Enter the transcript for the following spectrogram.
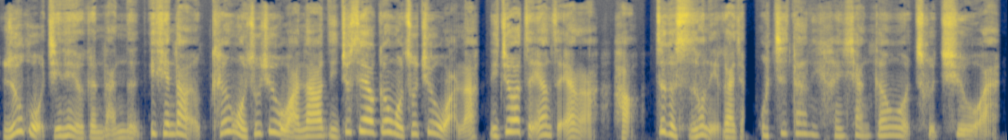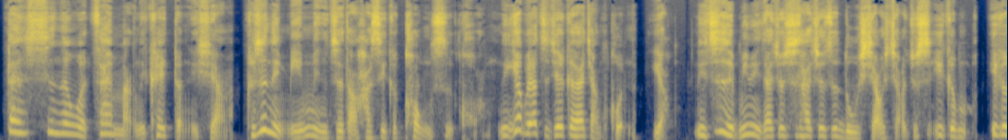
如果今天有个男人一天到晚跟我出去玩啊，你就是要跟我出去玩啊，你就要怎样怎样啊？好，这个时候你跟他讲，我知道你很想跟我出去玩，但是呢，我在忙，你可以等一下嘛。可是你明明知道他是一个控制狂，你要不要直接跟他讲滚了？要。你自己明明在就是他就是鲁小小，就是一个 一个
